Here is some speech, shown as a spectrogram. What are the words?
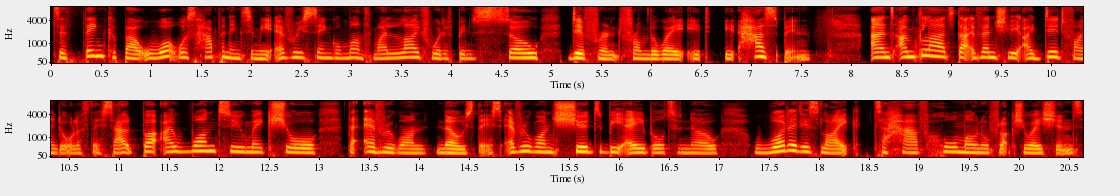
to think about what was happening to me every single month, my life would have been so different from the way it it has been. And I'm glad that eventually I did find all of this out, but I want to make sure that everyone knows this. Everyone should be able to know what it is like to have hormonal fluctuations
